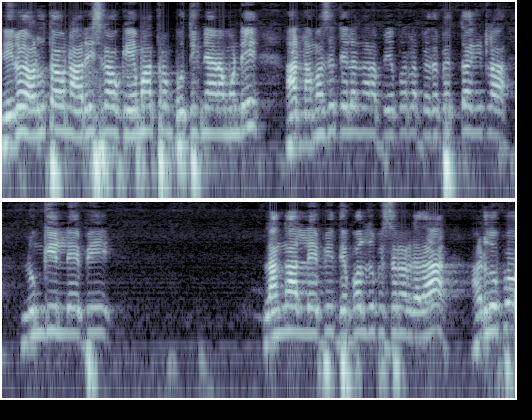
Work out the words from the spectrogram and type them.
నేను అడుగుతా ఉన్న హరీష్ రావుకి ఏమాత్రం బుద్ధి జ్ఞానం ఉండి ఆ నమస్తే తెలంగాణ పేపర్లో పెద్ద పెద్ద ఇట్లా లుంగీలు లేపి లంగాలు లేపి దెబ్బలు చూపిస్తున్నారు కదా అడుగుపో.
